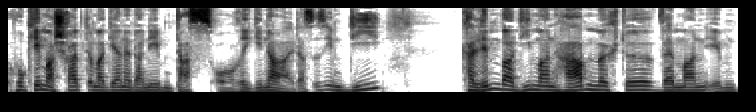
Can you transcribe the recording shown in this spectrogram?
Hokema schreibt immer gerne daneben das Original. Das ist eben die Kalimba, die man haben möchte, wenn man eben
